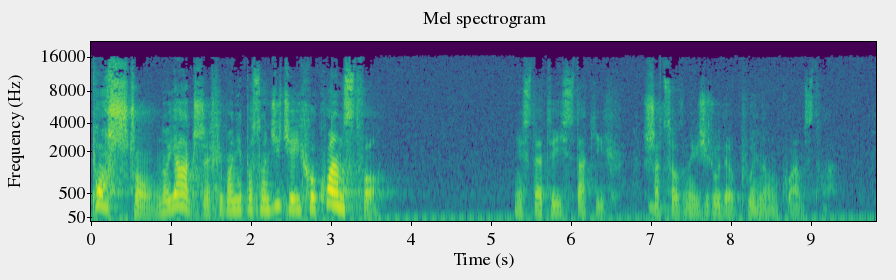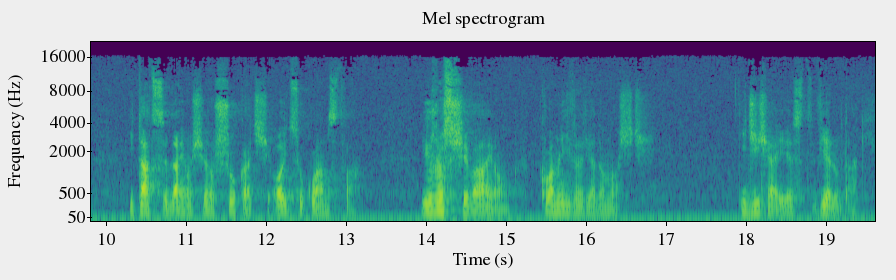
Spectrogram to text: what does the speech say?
poszczą. No jakże, chyba nie posądzicie ich o kłamstwo. Niestety i z takich szacownych źródeł płyną kłamstwa. I tacy dają się oszukać ojcu kłamstwa i rozsiewają kłamliwe wiadomości. I dzisiaj jest wielu takich,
